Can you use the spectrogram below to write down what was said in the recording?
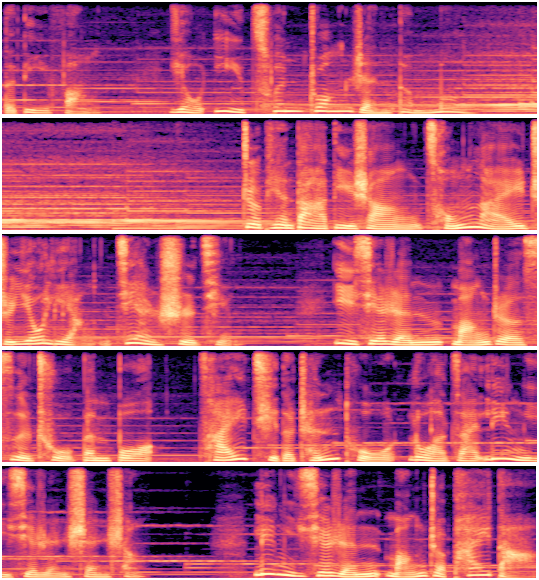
的地方，有一村庄人的梦。这片大地上从来只有两件事情：一些人忙着四处奔波，踩起的尘土落在另一些人身上；另一些人忙着拍打，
